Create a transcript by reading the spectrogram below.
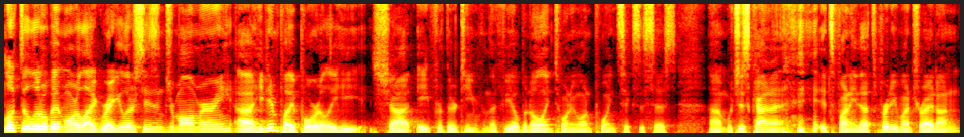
looked a little bit more like regular season Jamal Murray. Uh, he didn't play poorly. He shot eight for thirteen from the field, but only twenty one point six assists, um, which is kind of it's funny. That's pretty much right on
